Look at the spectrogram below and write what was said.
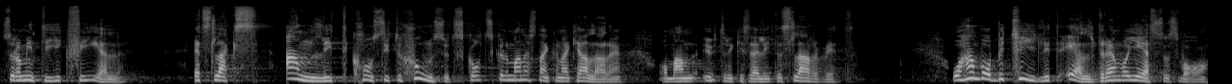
så de inte gick fel. Ett slags andligt konstitutionsutskott skulle man nästan kunna kalla det om man uttrycker sig lite slarvigt. Och han var betydligt äldre än vad Jesus var.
